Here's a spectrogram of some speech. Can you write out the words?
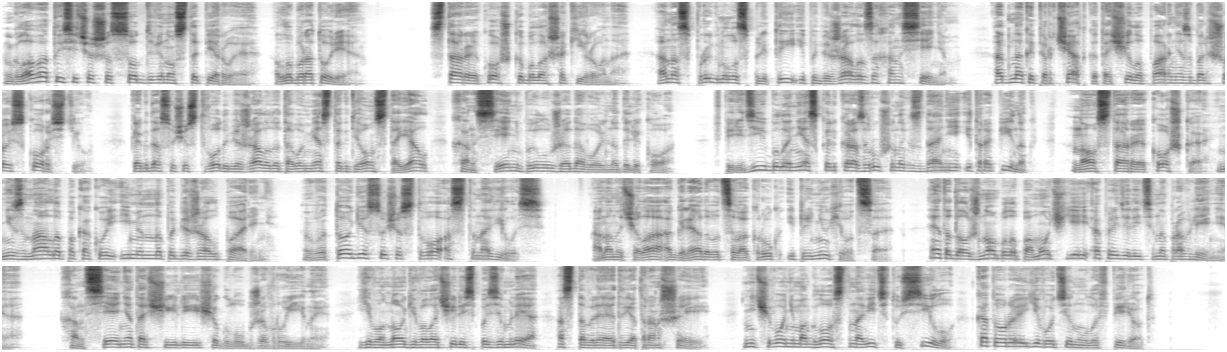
Глава 1691. Лаборатория. Старая кошка была шокирована. Она спрыгнула с плиты и побежала за Хансенем. Однако перчатка тащила парня с большой скоростью. Когда существо добежало до того места, где он стоял, Хансень был уже довольно далеко. Впереди было несколько разрушенных зданий и тропинок, но старая кошка не знала, по какой именно побежал парень. В итоге существо остановилось. Она начала оглядываться вокруг и принюхиваться. Это должно было помочь ей определить направление. Хан Сеня тащили еще глубже в руины. Его ноги волочились по земле, оставляя две траншеи. Ничего не могло остановить ту силу, которая его тянула вперед.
